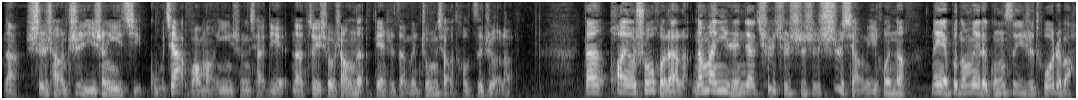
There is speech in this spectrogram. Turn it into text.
那市场质疑声一起，股价往往应声下跌。那最受伤的便是咱们中小投资者了。但话又说回来了，那万一人家确确实实是想离婚呢？那也不能为了公司一直拖着吧。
